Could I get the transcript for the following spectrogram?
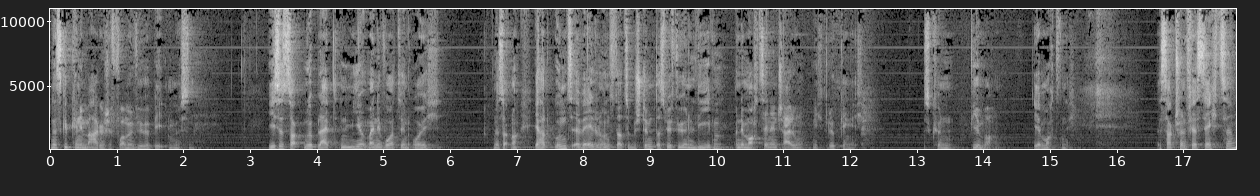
Und es gibt keine magische Formel, wie wir beten müssen. Jesus sagt nur, bleibt in mir und meine Worte in euch Und er sagt noch, er hat uns erwählt und uns dazu bestimmt, dass wir für ihn leben und er macht seine Entscheidung nicht rückgängig. Das können wir machen. Er macht es nicht. Er sagt schon in Vers 16,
